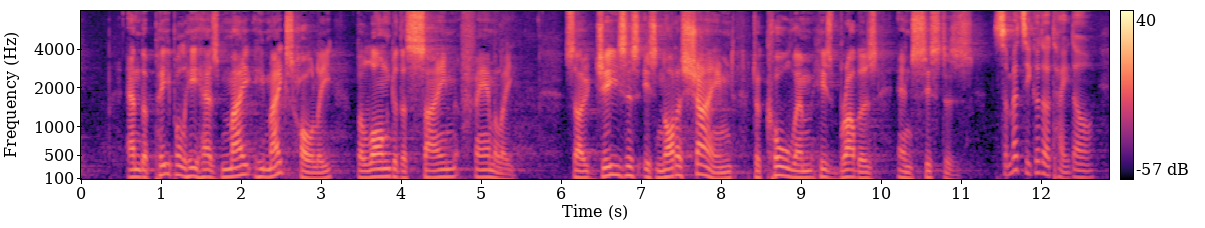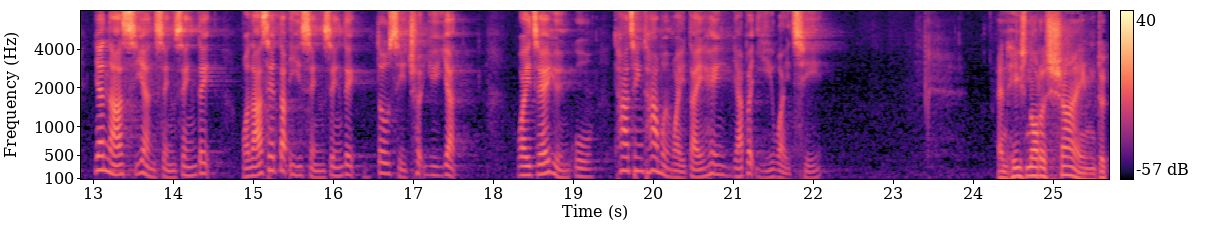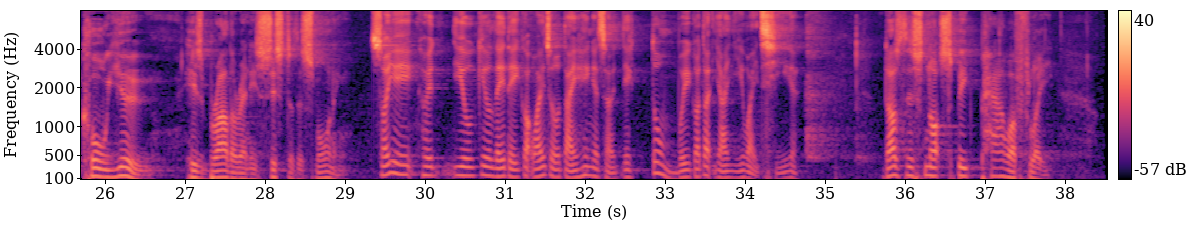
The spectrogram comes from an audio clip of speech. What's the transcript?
and the people he has made he makes holy belong to the same family. So Jesus is not ashamed to call them his brothers and sisters. 十一節嗰度提到，因那使人成聖的和那些得以成聖的，都是出於一。為這緣故，他稱他們為弟兄，也不以為恥。And he's not ashamed to call you his brother and his sister this morning. 所以佢要叫你哋各位做弟兄嘅时候，亦都唔会觉得也以为耻嘅。 Does this not speak powerfully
